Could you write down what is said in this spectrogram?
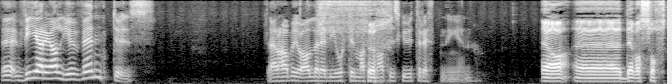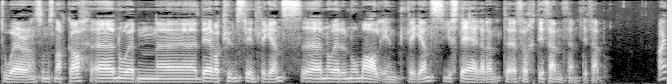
Eh, Viareal Juventus. Der har vi jo allerede gjort den matematiske utretningen. Ja, eh, det var softwaren som snakka. Eh, eh, Det var kunstig intelligens. Nå er det normal intelligens. Justerer den til 45-55. Oi,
